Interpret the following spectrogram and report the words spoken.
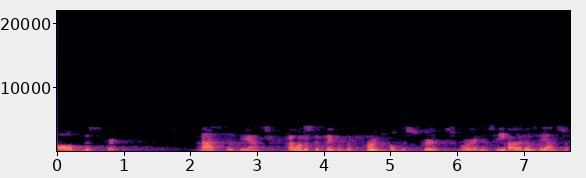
of the Spirit. That is the answer. I want us to think of the fruit of the Spirit this morning and see how it is the answer.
